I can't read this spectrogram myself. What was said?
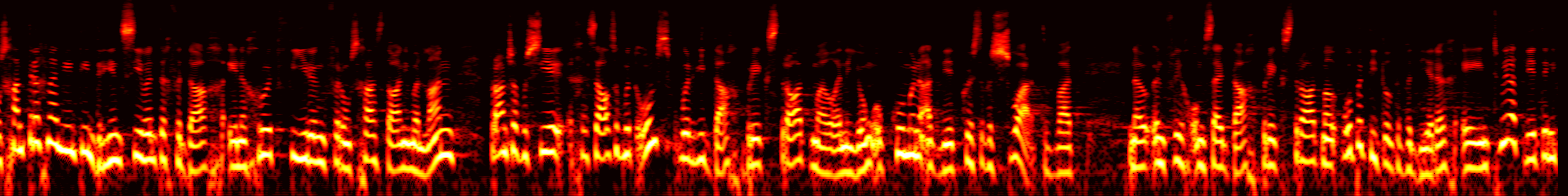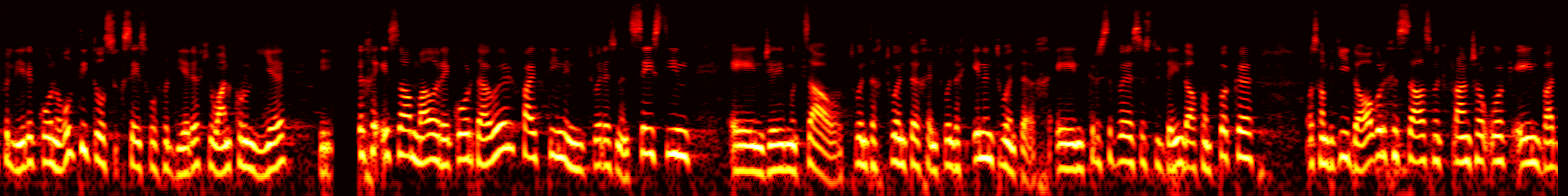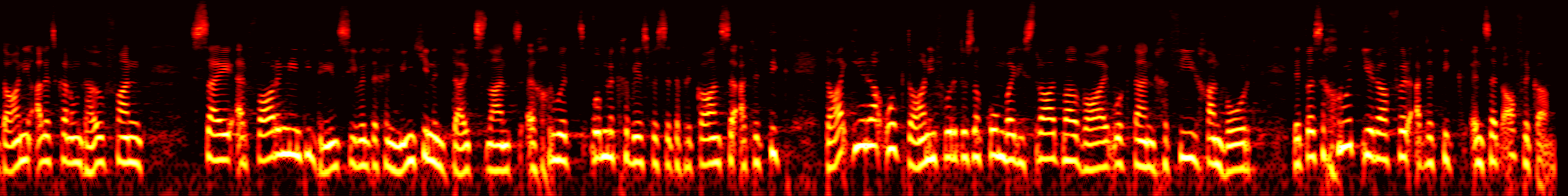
Ons gaan terug na 1973 vandag en 'n groot viering vir ons gas Dani Malan. Fransja Forsie gesels ook met ons oor die dagbreek straatmyl en 'n jong opkomende atleet Christopher Swart wat nou invlieg om sy dagbreek straatmyl oop titel te verdedig en twee atlete in die verlede kon hul titel suksesvol verdedig. Johan Cronje, die SA myl rekordhouer 15 in 2016 en Jerry Mutsau 2020 en 2021 en Christopher is 'n student daar van Pikke. Ons gaan 'n bietjie daaroor gesels met Fransja ook en wat Dani alles kan onthou van sy ervaring in 1973 in München in Duitsland, 'n groot oomblik gewees vir Suid-Afrikaanse atletiek. Daai era ook Dani voordat ons nou kom by die straatmyl waar hy ook dan gevier gaan word. Dit was 'n groot era vir atletiek in Suid-Afrika.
